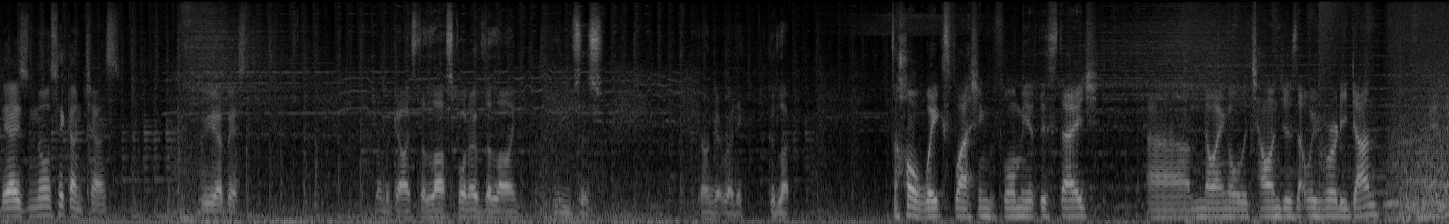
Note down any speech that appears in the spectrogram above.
There is no second chance. Do your best. Remember, guys, the last one over the line leaves us. Go and get ready. Good luck. The whole week's flashing before me at this stage, um, knowing all the challenges that we've already done and,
